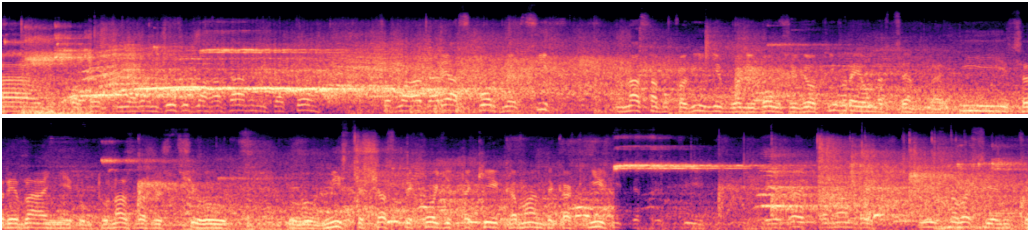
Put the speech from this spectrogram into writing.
Я, по-перше, я вам дуже благодарний за те, что благодаря спорт для всех у нас на Буковине волейбол живет и в районах центра, и соревнования идут. У нас даже щ- в месте сейчас приходят такие команды, как Нижний Петровцы, приезжают команды из Новоселицы,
